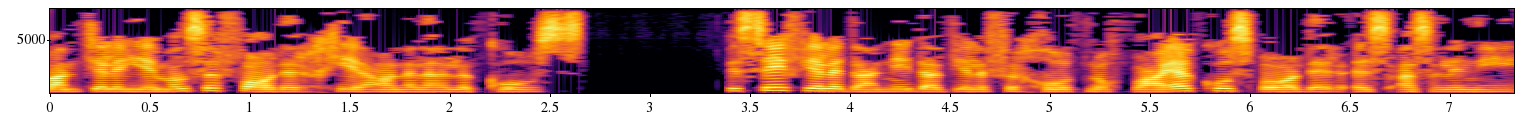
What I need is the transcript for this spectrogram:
want jylle hemelse vader gee aan hulle hulle kos. Besef jylle dan niet dat jylle vir God nog baie kostbaarder is as hulle nie.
